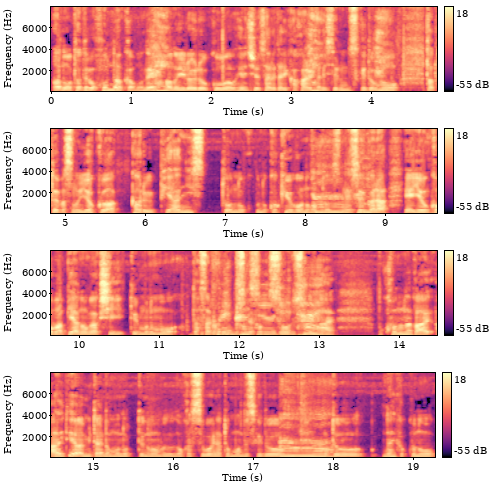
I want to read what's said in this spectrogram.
あの、例えば本なんかもね、はい、あの、いろいろこう、編集されたり書かれたりしてるんですけども、はい、例えばそのよくわかるピアニストのこの呼吸法の本とですね、それから、えー、4コマピアノ楽詞というものも出されてるんですけど、そうですね、はいこのなんかアイデアみたいなものっていうのもなんかすごいなと思うんですけど、えっと、何かこの、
